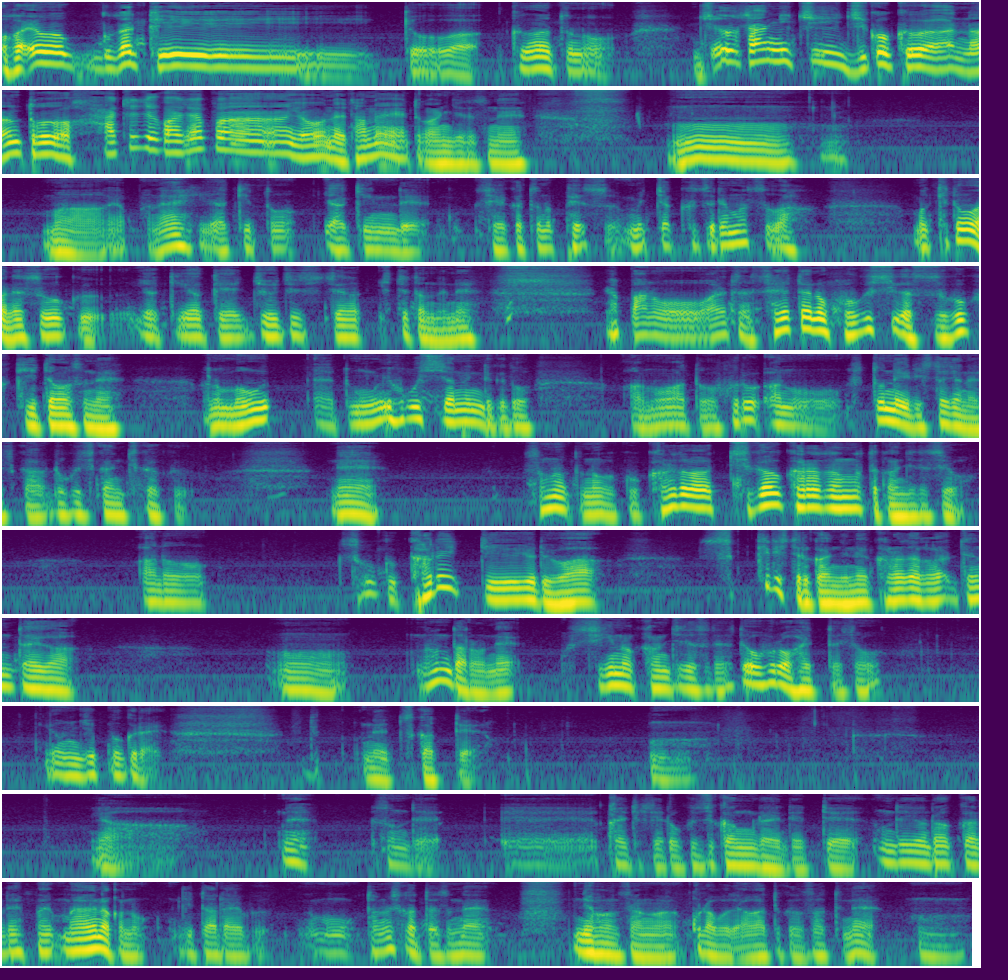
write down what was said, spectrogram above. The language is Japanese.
おはようござき今日は9月の13日時刻はなんと8時50分よう寝たねって感じですね。うん。まあやっぱね夜勤と夜勤で生活のペースめっちゃ崩れますわ。まあ昨日はねすごく夜勤明け充実してしてたんでね。やっぱあのあれですね声帯のほぐしがすごく効いてますね。あのもえーと、もみほぐしじゃないんだけどあのあと風呂あの一寝入りしたじゃないですか。6時間近く。ねえ。その後なんかこう体が違う体になった感じですよ。あのすごく軽いっていうよりはすっきりしてる感じね。体が全体が。うん。なんだろうね。不思議な感じですね。でお風呂入ったでしょ？40分くらい。ね使って。うん。いやねそんで、えー、帰ってきて6時間ぐらい寝てで夜中ね真夜中のギターライブ。もう楽しかったですね。ネホンさんがコラボで上がってくださってね。うん。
